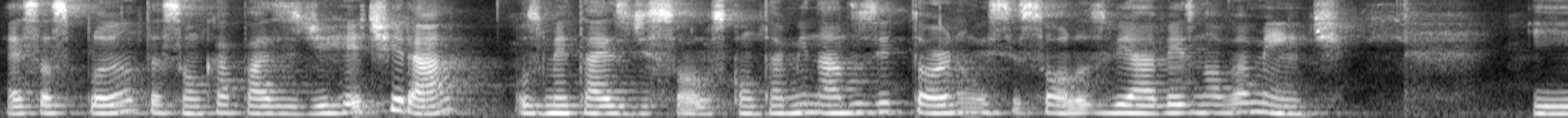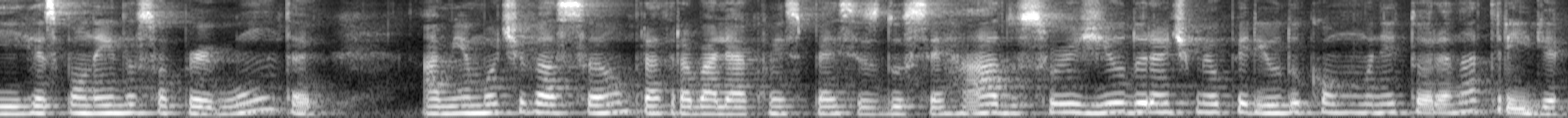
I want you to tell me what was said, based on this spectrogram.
essas plantas são capazes de retirar os metais de solos contaminados e tornam esses solos viáveis novamente. E respondendo a sua pergunta, a minha motivação para trabalhar com espécies do cerrado surgiu durante o meu período como monitora na trilha.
